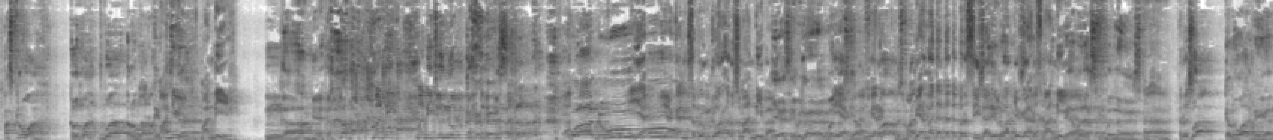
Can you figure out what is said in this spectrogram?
pas keluar, kalau gue gua kalau Keluar. nggak pakai Mandi, masker, mandi. Enggak. mandi mandi junub mandi besar Waduh. Iya, iya kan sebelum keluar harus mandi pak. Iya sih benar, benar Iya sih. kan, biar harus mandi. biar badan tetap bersih dari luar juga harus mandi Iya kan. benar sih, benar. Heeh. Terus gua keluar nih kan.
